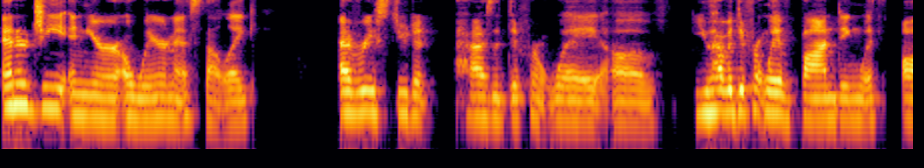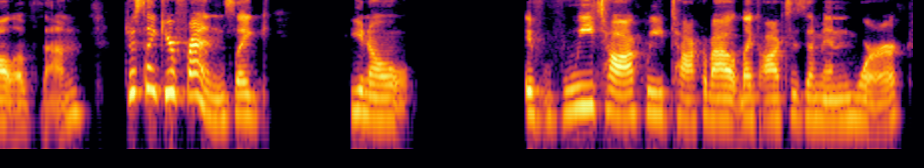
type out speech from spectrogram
energy and your awareness that like every student has a different way of you have a different way of bonding with all of them. Just like your friends, like you know, if we talk, we talk about like autism and work,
